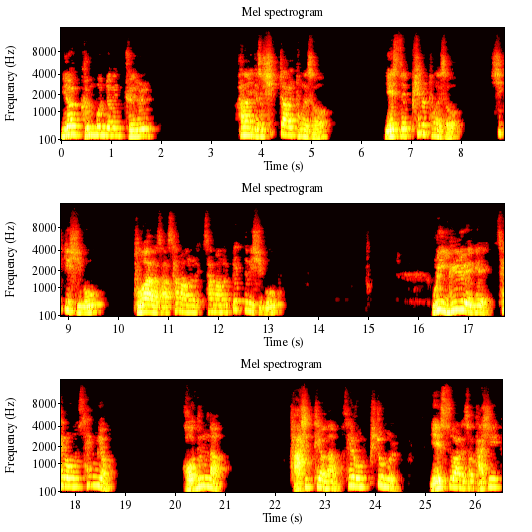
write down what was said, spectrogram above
이런 근본적인 죄를 하나님께서 십자가를 통해서 예수의 피를 통해서 씻기시고 부활하사 사망을 사망을 깨뜨리시고 우리 인류에게 새로운 생명, 거듭남, 다시 태어남, 새로운 피조물, 예수 안에서 다시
